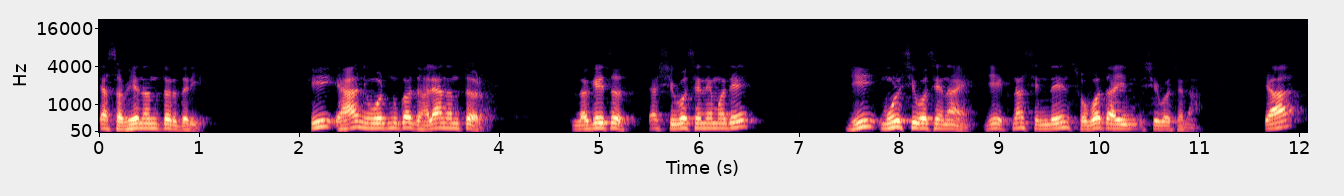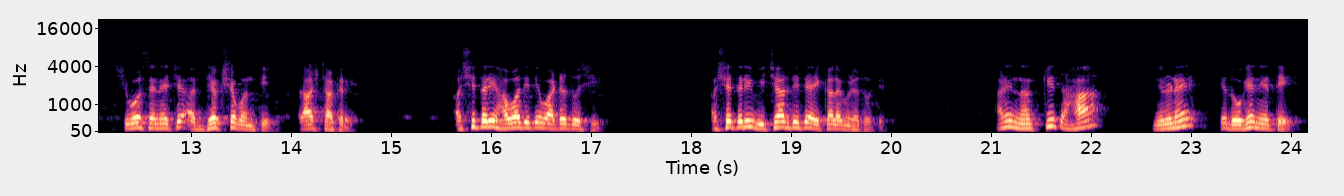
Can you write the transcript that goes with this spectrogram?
त्या सभेनंतर तरी की ह्या निवडणुका झाल्यानंतर लगेचच त्या शिवसेनेमध्ये जी मूळ शिवसेना आहे जी एकनाथ शिंदेसोबत आहे शिवसेना त्या शिवसेनेचे अध्यक्ष बनतील राज ठाकरे. अशी तरी हवा तिथे वाटत होती. असे तरी विचार तिथे ऐकायला मिळत होते. आणि नक्कीच हा निर्णय ते दोघे नेते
